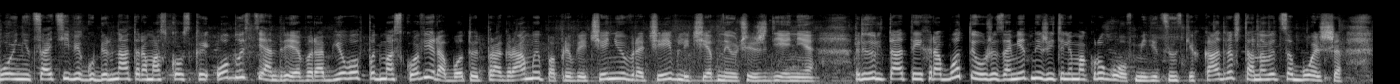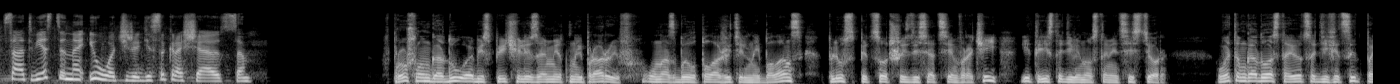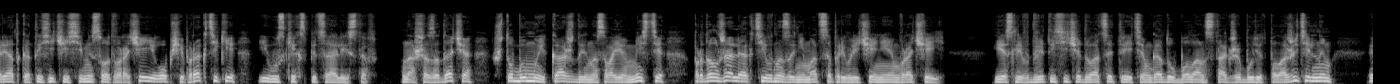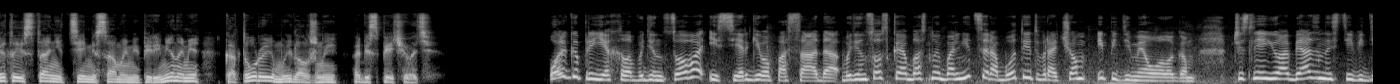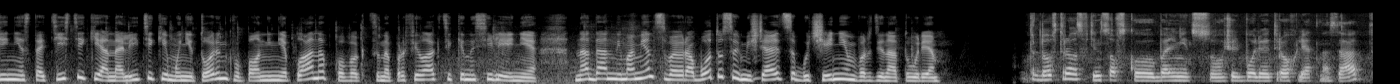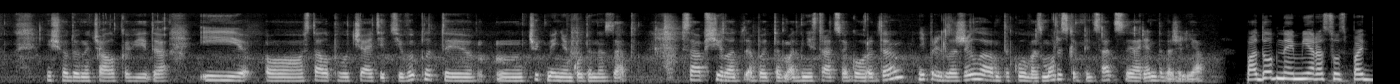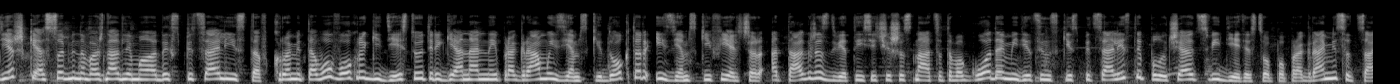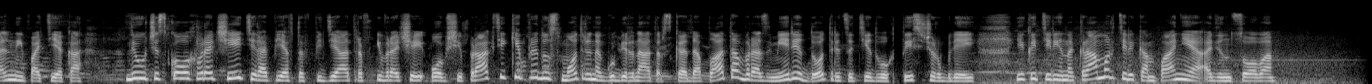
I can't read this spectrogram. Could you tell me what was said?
По инициативе губернатора Московской области Андрея Воробьева в Подмосковье работают программы по привлечению врачей в лечебные учреждения. Результаты их работы уже заметны жителям округов. Медицинских кадров становится больше. Соответственно, и очереди сокращаются. В прошлом году обеспечили заметный прорыв. У нас был положительный баланс плюс 567 врачей и 390 медсестер. В этом году остается дефицит порядка 1700 врачей общей практики и узких специалистов. Наша задача, чтобы мы, каждый на своем месте, продолжали активно заниматься привлечением врачей. Если в 2023 году баланс также будет положительным, это и станет теми самыми переменами, которые мы должны обеспечивать. Ольга приехала в Одинцово из Сергиева Посада. В Одинцовской областной больнице работает врачом-эпидемиологом. В числе ее обязанностей ведение статистики, аналитики, мониторинг, выполнение планов по вакцинопрофилактике населения. На данный момент свою работу совмещает с обучением в ординатуре. Трудоустроилась в Тинцовскую больницу чуть более трех лет назад, еще до начала ковида, и э, стала получать эти выплаты э, чуть менее года назад. Сообщила об этом администрация города и предложила такую возможность компенсации арендного жилья. Подобная мера соцподдержки особенно важна для молодых специалистов. Кроме того, в округе действуют региональные программы «Земский доктор» и «Земский фельдшер», а также с 2016 года медицинские специалисты получают свидетельство по программе «Социальная ипотека». Для участковых врачей, терапевтов, педиатров и врачей общей практики предусмотрена губернаторская доплата в размере до 32 тысяч рублей. Екатерина Крамер, телекомпания «Одинцова».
